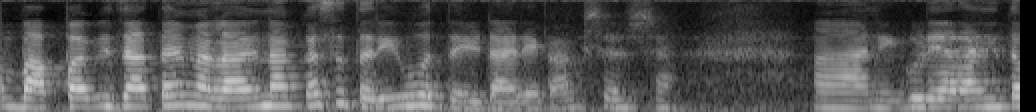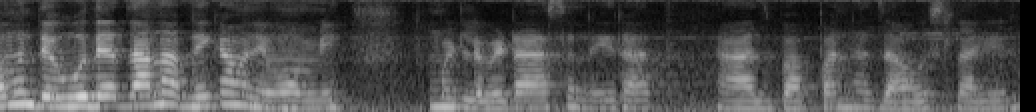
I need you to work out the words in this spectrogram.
बाप्पा बी जात आहे मला ना कसं तरी होतं आहे डायरेक्ट अक्षरशः. आणि गुड्या राणी तर म्हणते उद्या जाणार नाही का म्हणे मम्मी? म्हटलं बेटा असं नाही राहत. आज बाप्पांना जावंच लागेल.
